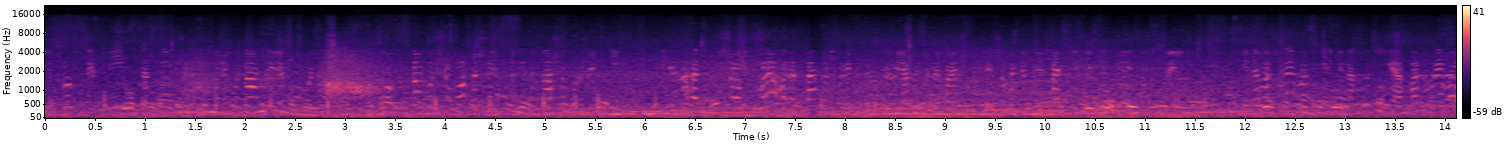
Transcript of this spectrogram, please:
відрости з місця, з тим, щоб переконати якомусь в тому, що можна щось змінити в нашому житті. І рада, що Миргород також виявився якось що хоча б європейські військові стоїть. І не важливо, скільки нас тут є, важливо,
